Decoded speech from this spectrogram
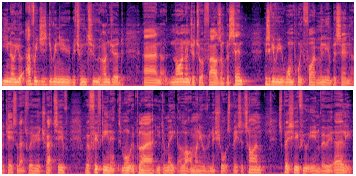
you know your average is giving you between 200 and 900 to 1000 percent. This is giving you 1.5 million percent okay? So that's very attractive. With a 15x multiplier you can make a lot of money within a short space of time especially if you're in very early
